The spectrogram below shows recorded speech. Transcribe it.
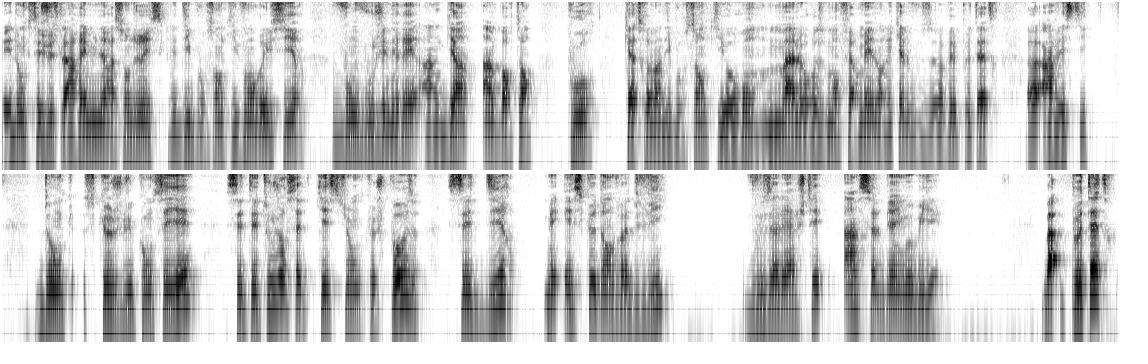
et donc c'est juste la rémunération du risque. Les 10% qui vont réussir vont vous générer un gain important pour 90% qui auront malheureusement fermé dans lesquels vous avez peut-être euh, investi. Donc ce que je lui conseillais, c'était toujours cette question que je pose, c'est de dire mais est-ce que dans votre vie, vous allez acheter un seul bien immobilier Bah peut-être,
